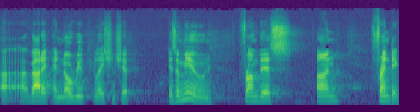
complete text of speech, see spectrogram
uh, about it, and no relationship is immune from this unfriending.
